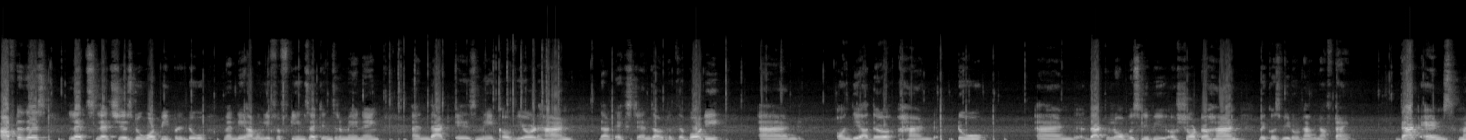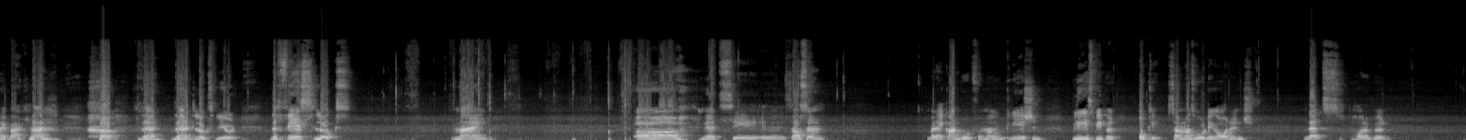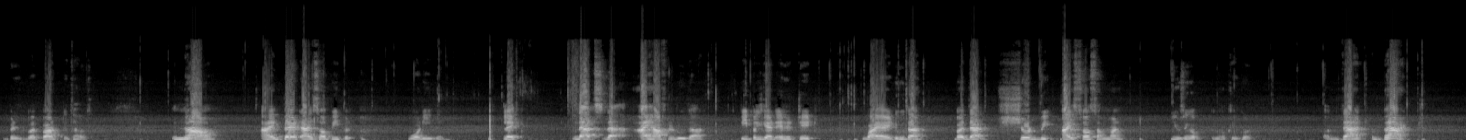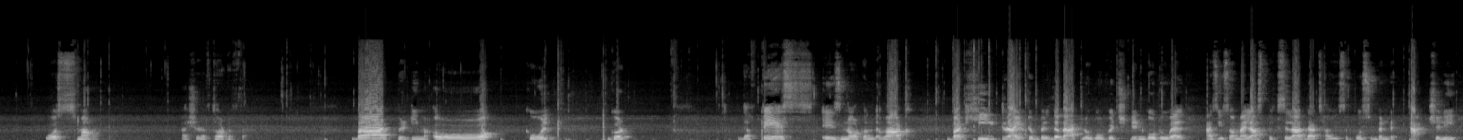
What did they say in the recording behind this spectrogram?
after this let's let's just do what people do when they have only 15 seconds remaining and that is make a weird hand that extends out of the body and on the other hand too and that will obviously be a shorter hand because we don't have enough time. That ends my Batman. That that looks weird. The face looks mine. Uh let's see it's awesome but I can't vote for my own creation. Please people. Okay someone's voting orange. That's horrible. Built by Parth2000 now I bet I saw people what even? Like that's that I have to do that. People get irritated why I do that but that should be I saw someone using a okay good. That bat was smart. I should have thought of that but pretty much oh cool. Good. The face is not on the mark but he tried to build the bat logo which didn't go too well. As you saw my last pixel art that's how you're supposed to build it. Actually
